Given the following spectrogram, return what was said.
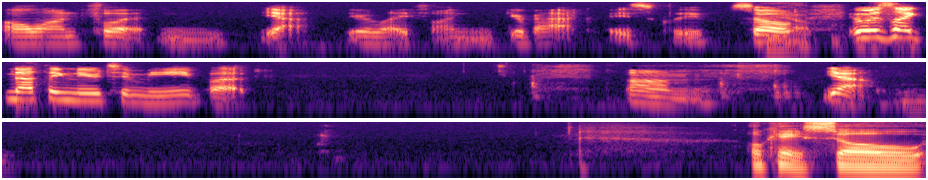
all on foot and yeah, your life on your back basically. So Yeah. it was like nothing new to me, but um yeah. Okay, so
